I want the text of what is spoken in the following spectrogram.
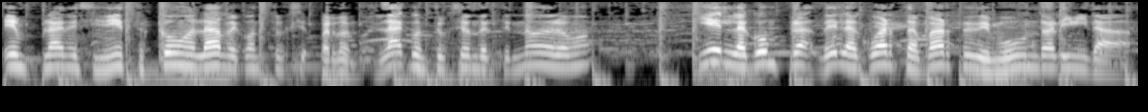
en planes siniestros como la reconstrucción, perdón, la construcción del tecnódromo y en la compra de la cuarta parte de Munra Limitada,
